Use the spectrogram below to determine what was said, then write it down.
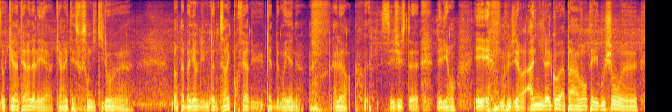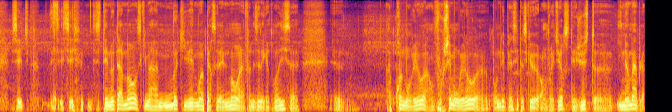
Donc quel intérêt d'aller euh, carrer tes 70 kilos euh, dans ta bagnole d'une tonne 5 pour faire du 4 de moyenne à l'heure? c'est juste euh, délirant. Et je veux dire, a pas inventé les bouchons. C'était notamment ce qui m'a motivé moi personnellement à la fin des années 90 à prendre mon vélo, à enfourcher mon vélo pour me déplacer parce que en voiture c'était juste innommable,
